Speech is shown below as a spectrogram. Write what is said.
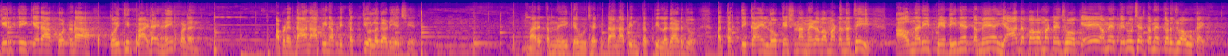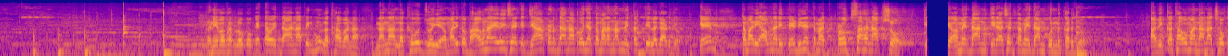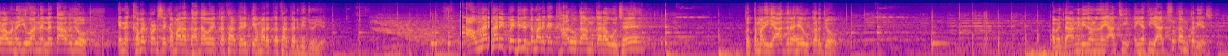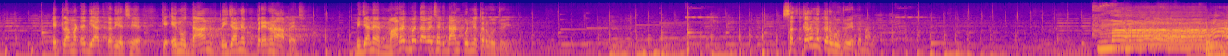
કીર્તિ, કેરા, કોટડા કોઈથી પાડાય નહીં પડન આપણે દાન આપીને આપણી તકતીઓ લગાડીએ છીએ. મારે તમને એ કહેવું છે કે દાન આપીને તકતી લગાડજો. આ તકતી કાંઈ લોકેશના મેળવવા માટે નથી. આવનારી પેઢીને તમે યાદ અપાવવા માટે છો કે, એ, અમે કર્યું છે, તમે કરજો આવું કાંઈક. ઘણી વખત લોકો કહેતા હોય, દાન આપીને હું લખાવાના? ના ના લખવું જ જોઈએ. અમારી તો ભાવના એવી છે કે જ્યાં પણ દાન આપો, ત્યાં તમારા નામની તકતી લગાડજો. કેમ? તમારી આવનારી પેઢીને તમે પ્રોત્સાહન આપશો કે અમે દાન કર્યા છે, તમે દાન પુણ્ય કરજો. આવી કથાઓમાં નાના છોકરાઓને યુવાનને લેતા આવજો. એને ખબર પડશે કે અમારા દાદાઓએ કથા કરી હતી, અમારે કથા કરવી જોઈએ. આવનારી પેઢીને તમારે કંઈક ખારું કામ કરાવવું છે? તો તમારી યાદ રહે એવું કરજો. અમે દાનવીરોને અહીંયાથી અહીંયાથી યાદ શું કામ કરીએ છીએ? એટલા માટે જ યાદ કરીએ છીએ કે એનું દાન બીજાને પ્રેરણા આપે છે. બીજાને માર્ગ બતાવે છે કે દાન પુણ્ય કરવું જોઈએ. સત્કર્મ કરવું જોઈએ તમારે. મહા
